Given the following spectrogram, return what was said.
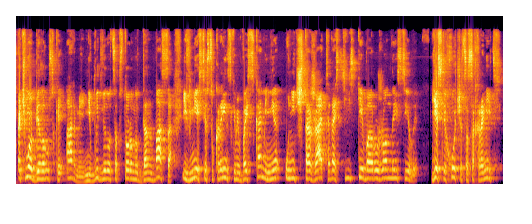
Почему белорусской армии не выдвинуться в сторону Донбасса и вместе с украинскими войсками не уничтожать российские вооруженные силы? Если хочется сохранить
